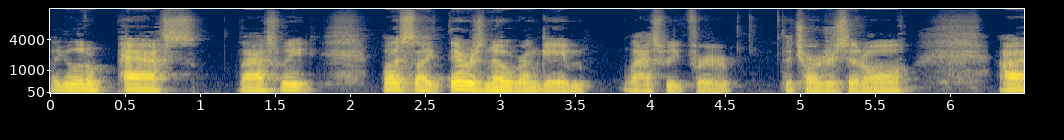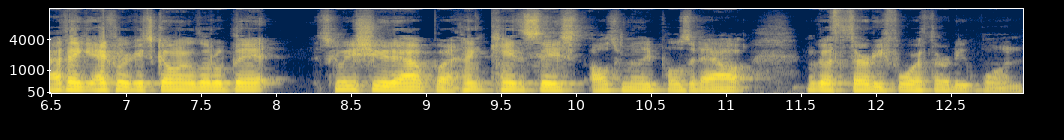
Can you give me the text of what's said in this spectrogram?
like a little pass last week. Plus, like there was no run game last week for the Chargers at all. I, I think Ekeler gets going a little bit. It's gonna be a shootout, but I think Kansas City ultimately pulls it out. I'm gonna go 34-31.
